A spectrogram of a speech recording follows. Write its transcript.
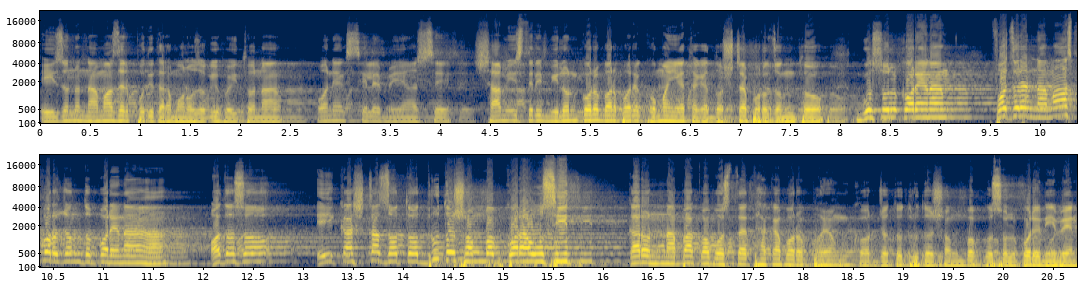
এই জন্য নামাজের প্রতি তারা মনোযোগী হইতো না। অনেক ছেলে মেয়ে আসে স্বামী স্ত্রী মিলন করবার পরে ঘুমাইয়া থাকে দশটা পর্যন্ত। গোসল করে না, ফজরের নামাজ পর্যন্ত পড়ে না। অথচ এই কাজটা যত দ্রুত সম্ভব করা উচিত, কারণ নাপাক অবস্থায় থাকা বড় ভয়ঙ্কর। যত দ্রুত সম্ভব গোসল করে নেবেন।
